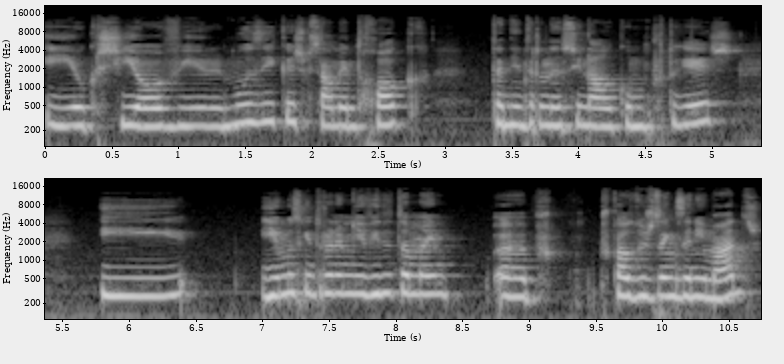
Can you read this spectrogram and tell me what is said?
e eu cresci a ouvir música, especialmente rock, tanto internacional como português, e, e a música entrou na minha vida também uh, por, por causa dos desenhos animados,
